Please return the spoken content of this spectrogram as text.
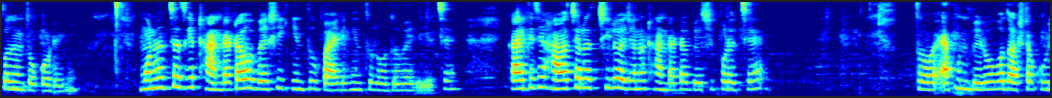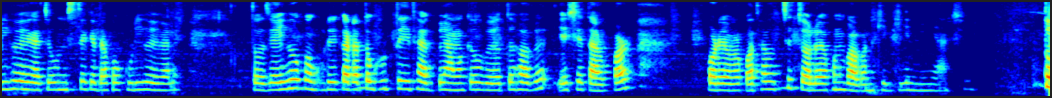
পর্যন্ত করিনি। মনে হচ্ছে আজকে ঠান্ডাটাও বেশি, কিন্তু বাইরে কিন্তু রোদও বেরিয়েছে। কালকে যে হাওয়া চালাচ্ছিল, ওই জন্য ঠান্ডাটা বেশি পড়েছে। তো এখন বেরোবো, দশটা কুড়ি হয়ে গেছে, উনিশ থেকে দেখো কুড়ি হয়ে গেল। তো যাই হোক, ঘুড়ির কাটা তো ঘুরতেই থাকবে, আমাকেও বেরোতে হবে। এসে তারপর, পরে আবার কথা হচ্ছে, চলো এখন বাবানকে গিয়ে নিয়ে আসি। তো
